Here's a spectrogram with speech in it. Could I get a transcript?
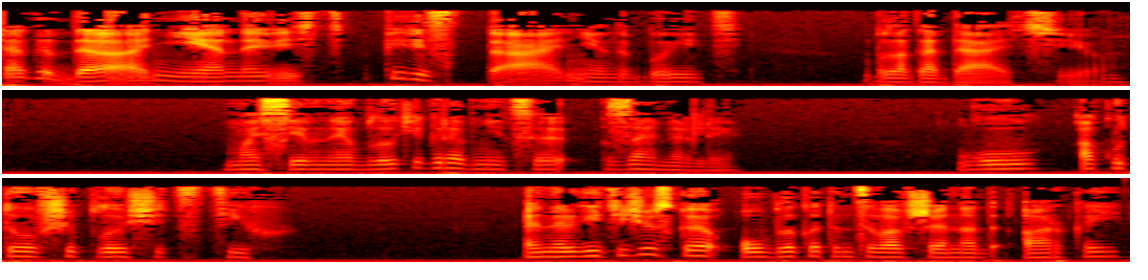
тогда ненависть перестанет быть благодатью. Массивные блоки гробницы замерли. Гул, окутывавший площадь, стих. Энергетическое облако, танцевавшее над аркой,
